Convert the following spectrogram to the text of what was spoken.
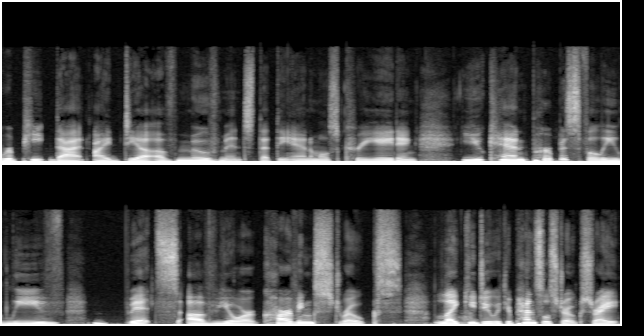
repeat that idea of movement that the animal's creating. You can purposefully leave bits of your carving strokes like you do with your pencil strokes, right?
